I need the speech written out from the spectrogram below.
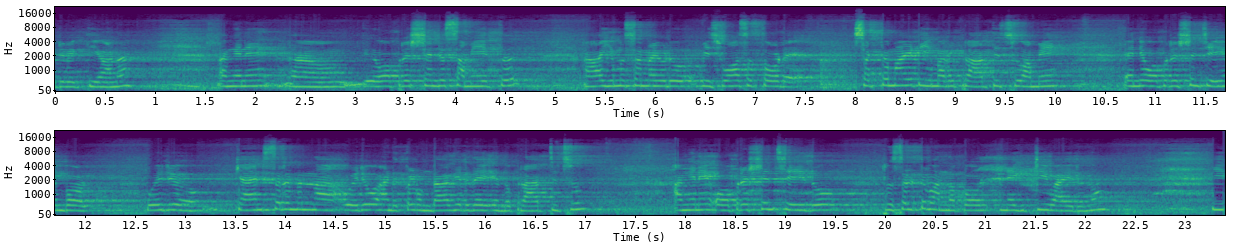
ഒരു വ്യക്തിയാണ്. അങ്ങനെ ഓപ്പറേഷന്റെ സമയത്ത് ആ യുമസമ്മയോട് വിശ്വാസത്തോടെ ശക്തമായിട്ട് ഈ മകൾ പ്രാർത്ഥിച്ചു അമ്മേ എന്നെ ഓപ്പറേഷൻ ചെയ്യുമ്പോൾ ഒരു ക്യാൻസർ എന്ന ഒരു അണുക്കൾ ഉണ്ടാകരുത് എന്ന് പ്രാർത്ഥിച്ചു. അങ്ങനെ ഓപ്പറേഷൻ ചെയ്തു. റിസൾട്ട് വന്നപ്പോൾ നെഗറ്റീവായിരുന്നു ഈ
